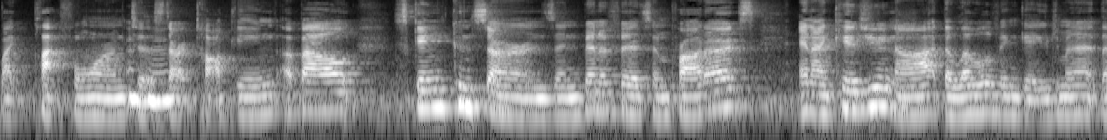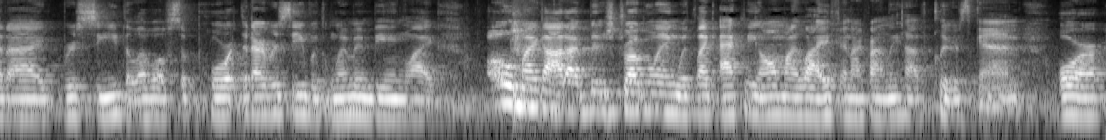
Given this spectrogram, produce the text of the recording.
like platform to mm-hmm. start talking about skin concerns and benefits and products. And I kid you not, the level of engagement that I received, the level of support that I received with women being like, oh my God, I've been struggling with like acne all my life and I finally have clear skin. Or,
